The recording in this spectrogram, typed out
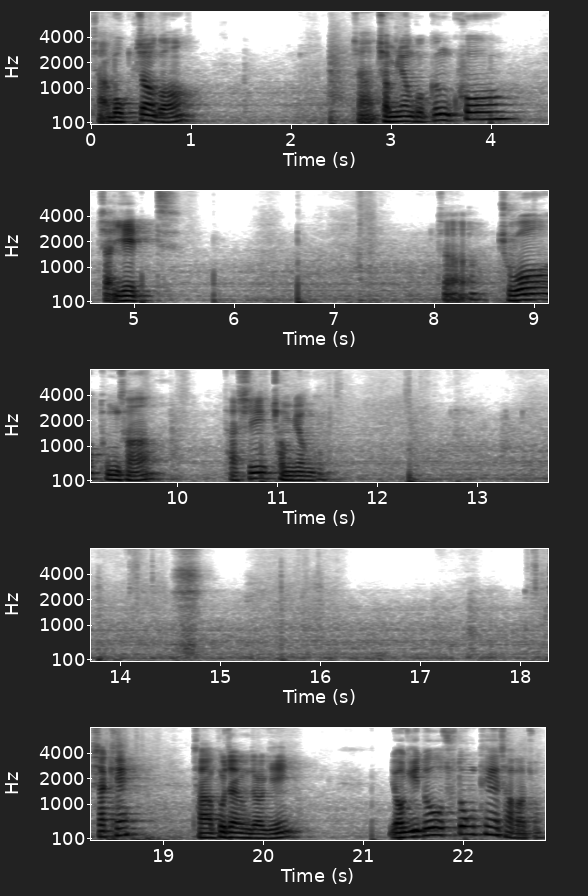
자, 목적어. 자, 전면구 끊고. 자, yet. 자, 주어, 동사. 다시 전면구. 시작해. 자, 보자, 여러분들 여기. 여기도 수동태 잡아줘.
